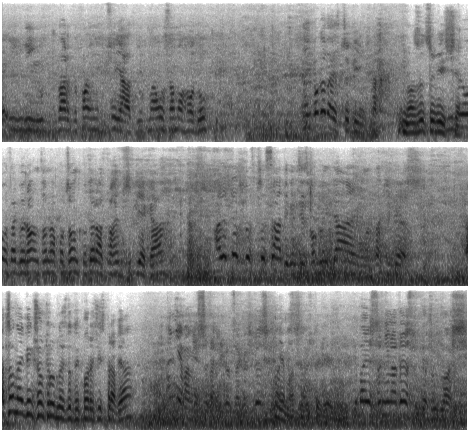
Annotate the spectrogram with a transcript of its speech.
e, i, i bardzo fajnych przejazdów, mało samochodów. No i pogoda jest przepiękna. No Nie rzeczywiście. było za gorąco na początku, teraz trochę przypieka, ale też bez przesady, więc jest w ogóle idealnie, no taki wiesz. A co największą trudność do tej pory Ci sprawia? A nie mam jeszcze takiego czegoś, wiesz? Nie ma czegoś takiego. Chyba jeszcze nie nadeszły te trudności.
